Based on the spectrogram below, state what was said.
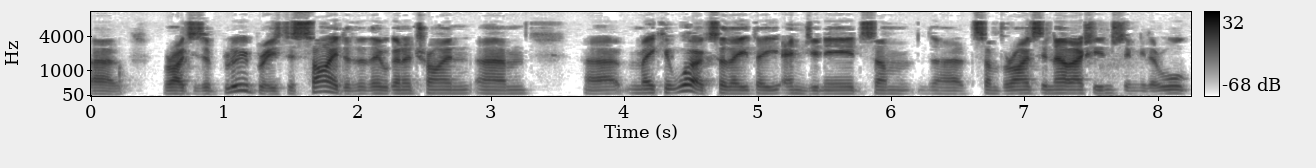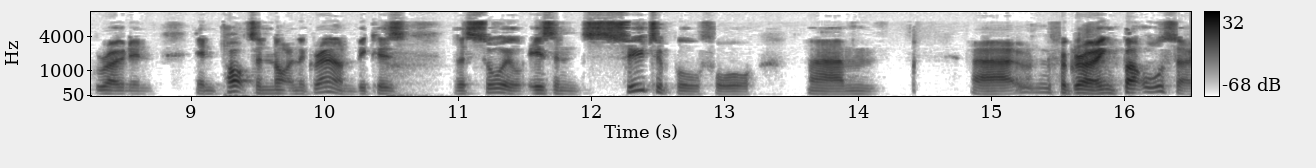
uh, varieties of blueberries decided that they were going to try and um, uh, make it work. So they, they engineered some uh, some varieties. Now, actually, interestingly, they're all grown in in pots and not in the ground because the soil isn't suitable for um, uh, for growing. But also,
